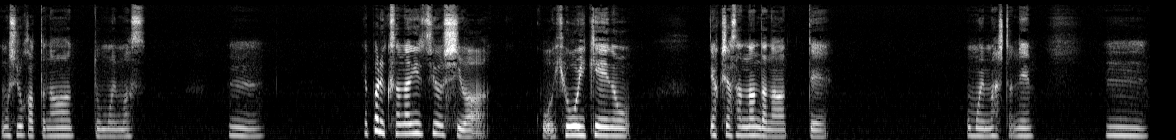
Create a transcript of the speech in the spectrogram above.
面白かったなと思います。うん。やっぱり草薙剛はこう憑依系の役者さんなんだなって思いましたね。うん。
